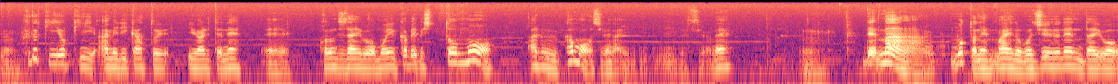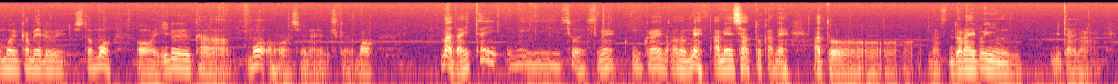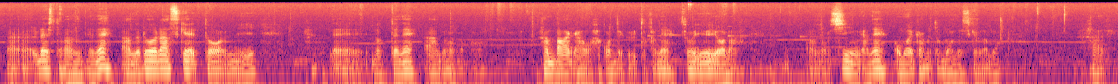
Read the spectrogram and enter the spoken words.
うん、古き良きアメリカと言われてね、えー、この時代を思い浮かべる人もあるかもしれないですよね。うん、でまあもっとね前の50年代を思い浮かべる人もいるかもしれないですけども。まあ大体、そうですねこのくらいのあのねアメ車とかねあとドライブインみたいなレストランでねあのローラースケートに、えー、乗ってねあのハンバーガーを運んでくるとかねそういうようなあのシーンがね思い浮かぶと思うんですけども。はい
